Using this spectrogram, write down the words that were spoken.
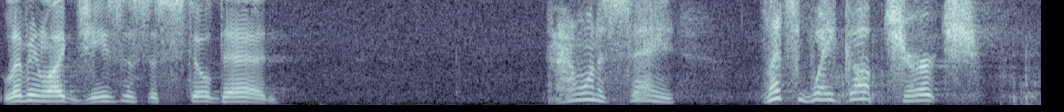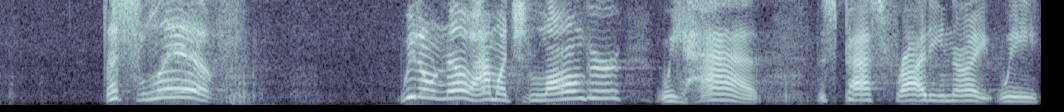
living like Jesus is still dead. And I want to say, let's wake up, church. Let's live. We don't know how much longer we have. This past Friday night, we,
